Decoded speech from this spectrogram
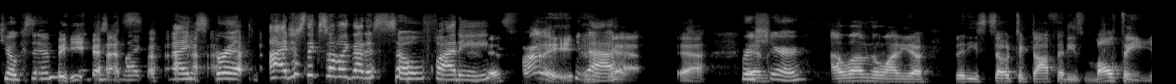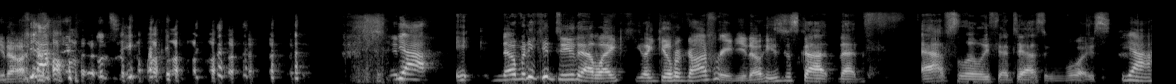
chokes him. yes. like, Nice grip. I just think stuff like that is so funny it's funny. Yeah. yeah, yeah. for and- sure. I love the line, you know, that he's so ticked off that he's molting, you know. Yeah. yeah, nobody could do that like like Gilbert Gottfried, you know. He's just got that absolutely fantastic voice. yeah.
